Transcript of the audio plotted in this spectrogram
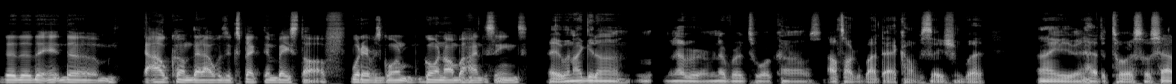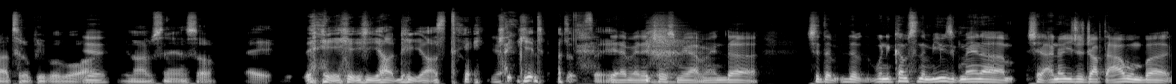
the the the the, um, the outcome that I was expecting based off whatever's going going on behind the scenes. Hey, when I get on, whenever whenever a tour comes, I'll talk about that conversation. But I ain't even had the tour, so shout out to the people who are. Yeah. You know what I'm saying? So hey, y'all do y'all's thing. Yeah. you know what I'm saying? Yeah, man, it trips me out, man. The shit, the, the when it comes to the music, man, um, shit, I know you just dropped the album, but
